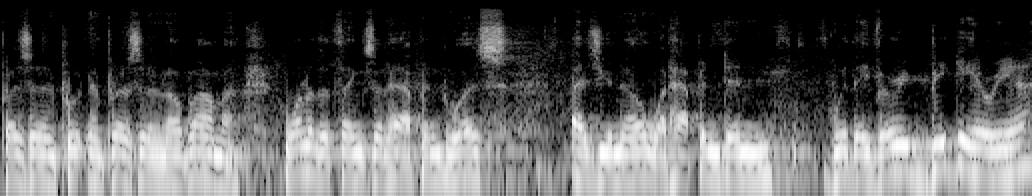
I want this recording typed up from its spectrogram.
President Putin and President Obama. One of the things that happened was, as you know, what happened in with a very big area,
